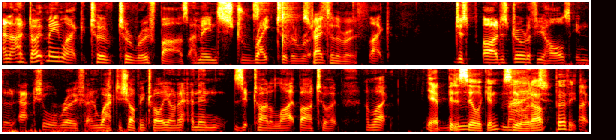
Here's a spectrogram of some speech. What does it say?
and I don't mean like to to roof bars. I mean straight to the roof. straight to the roof. like just oh, I just drilled a few holes in the actual roof and whacked a shopping trolley on it, and then zip tied a light bar to it. I'm like, Yeah, bit of silicon, seal it up, perfect. Like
